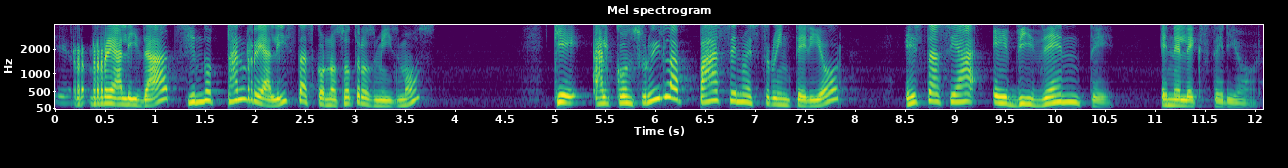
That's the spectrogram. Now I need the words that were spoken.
eh, realidad, siendo tan realistas con nosotros mismos, que al construir la paz en nuestro interior, esta sea evidente en el exterior.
